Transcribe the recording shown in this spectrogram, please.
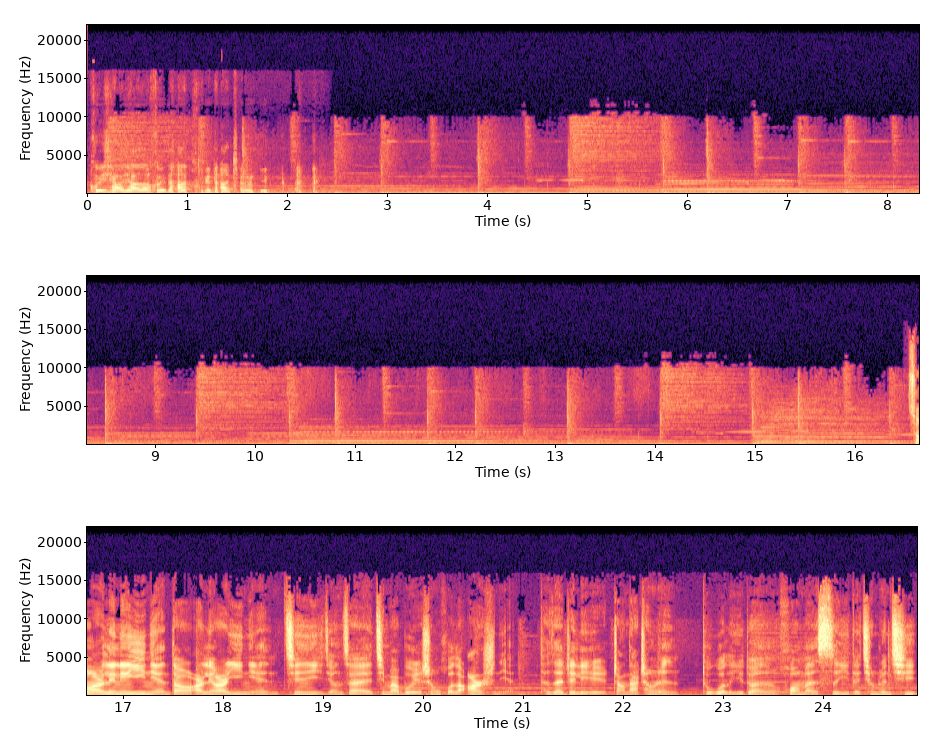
灰悄悄的回到回到城里。从二零零一年到二零二一年，金已经在津巴布韦生活了二十年。他在这里长大成人，度过了一段荒蛮肆意的青春期，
